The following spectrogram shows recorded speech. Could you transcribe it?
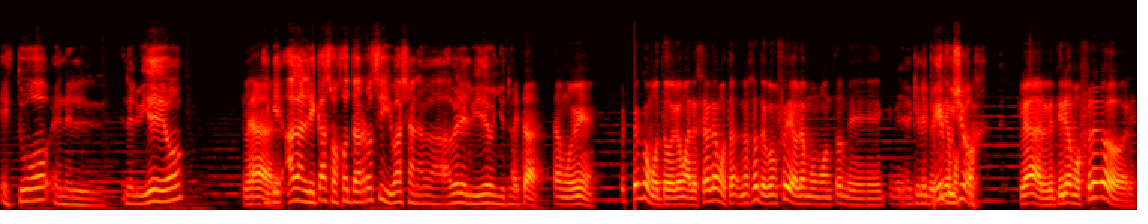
estuvo en el, en el video. Claro. Así que háganle caso a J. Rossi y vayan a, a ver el video en YouTube. Ahí está, está muy bien. Pero es como todo lo malo. Si hablamos, nosotros con Fede hablamos un montón de. de- El que le le pegué fui yo. Claro, le tiramos flores.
